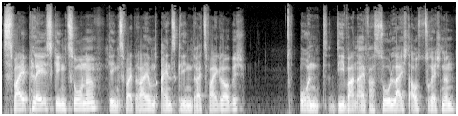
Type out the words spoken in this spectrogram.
zwei Plays gegen Zone, gegen 2-3 und eins gegen 3-2, glaube ich. Und die waren einfach so leicht auszurechnen,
